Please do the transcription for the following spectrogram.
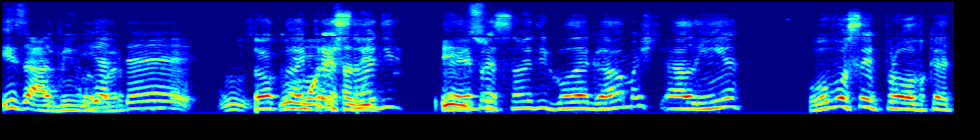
Exato. Domingo e agora. até um, Só que a impressão, de... É de, é, a impressão é de gol legal, mas a linha ou você prova que a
